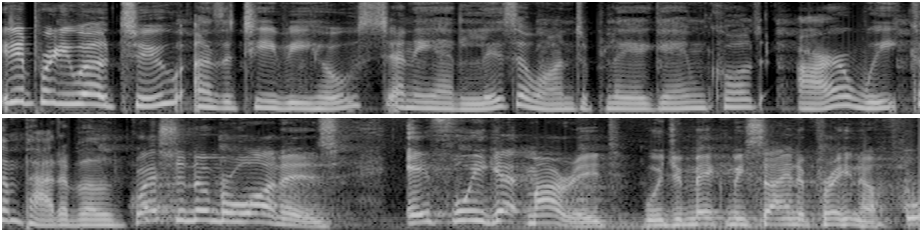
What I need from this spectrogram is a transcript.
He did pretty well too as a TV host, and he had Lizzo on to play a game called Are We Compatible? Question number one is If we get married, would you make me sign a prenup? Ooh.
